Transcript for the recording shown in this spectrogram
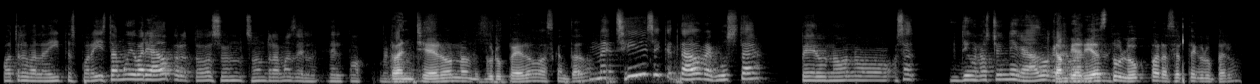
otras baladitas por ahí, está muy variado, pero todos son, son ramas del, del pop. ¿verdad? ¿Ranchero, no, grupero has cantado? Me- sí, sí he cantado, me gusta, pero no, no, o sea, digo, no estoy negado. a ¿Cambiarías grabar. tu look para hacerte grupero?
